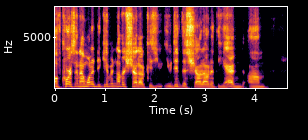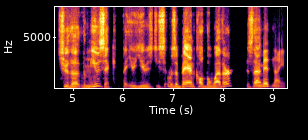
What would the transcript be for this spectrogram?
of course, and I wanted to give another shout out because you you did this shout out at the end um, to the the music that you used. You it was a band called The Weather. Is that the Midnight?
